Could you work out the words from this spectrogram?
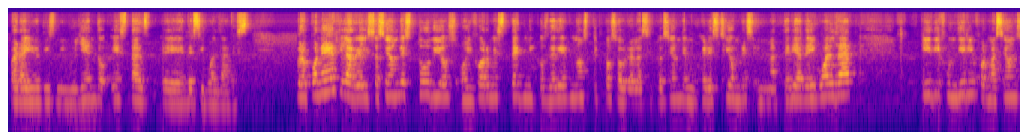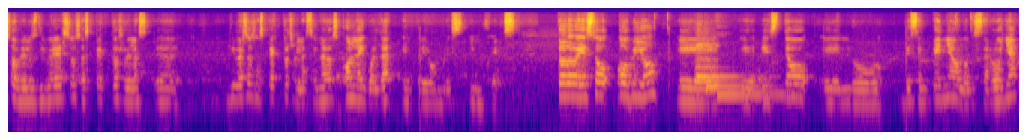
para ir disminuyendo estas eh, desigualdades. Proponer la realización de estudios o informes técnicos de diagnóstico sobre la situación de mujeres y hombres en materia de igualdad y difundir información sobre los diversos aspectos, eh, diversos aspectos relacionados con la igualdad entre hombres y mujeres. Todo eso, obvio, eh, eh, esto lo desempeña o lo desarrolla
